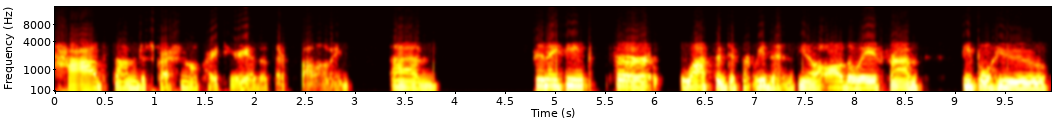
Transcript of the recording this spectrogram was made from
have some discretional criteria that they're following. Um, and I think for lots of different reasons, you know, all the way from people who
